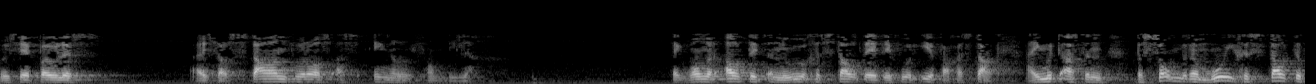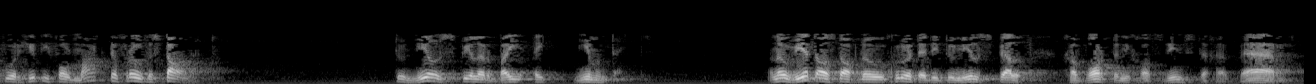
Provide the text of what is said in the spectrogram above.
Hoe sê Paulus hy sal staan voor ons as engel van die lig. Ek wonder altyd in hoe gestalte het hy voor Eva gestaan. Hy moet as 'n besondere mooi gestalte voor hierdie volmaakte vrou gestaan het. Toneelspeler by uitnemendheid. En nou weet ons tog nou hoe groot het die toneelspel geword in die godsdienstige wêreld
